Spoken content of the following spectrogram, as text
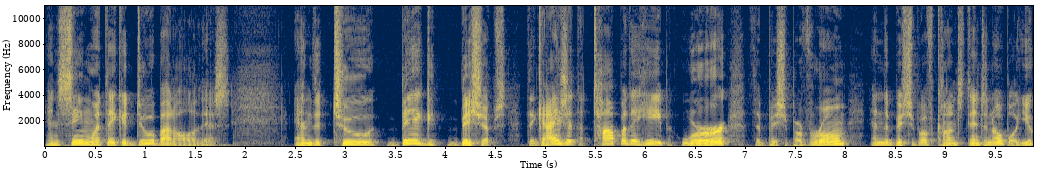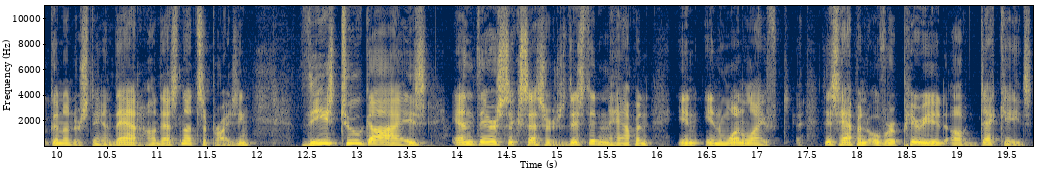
and seeing what they could do about all of this and the two big bishops, the guys at the top of the heap, were the Bishop of Rome and the Bishop of Constantinople. You can understand that, huh? That's not surprising. These two guys and their successors. This didn't happen in, in one life. This happened over a period of decades.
